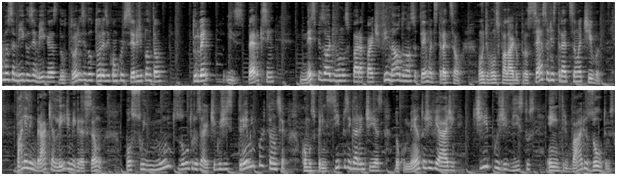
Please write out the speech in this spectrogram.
meus amigos e amigas, doutores e doutoras e concurseiros de plantão. Tudo bem? Espero que sim. Nesse episódio vamos para a parte final do nosso tema de extradição, onde vamos falar do processo de extradição ativa. Vale lembrar que a Lei de Imigração possui muitos outros artigos de extrema importância, como os princípios e garantias, documentos de viagem, tipos de vistos, entre vários outros.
